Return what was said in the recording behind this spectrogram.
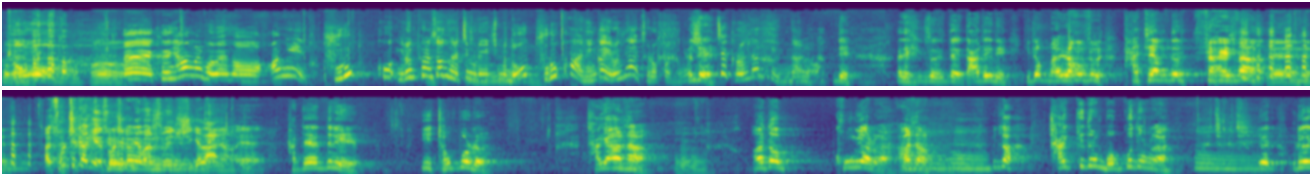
경호. 어. 네, 그 형을 보면서 아니 브로커 이런 표현 써도 될지 모르겠지만 너무 브로커 아닌가 이런 생각이 들었거든요. 근데- 실제 그런 사람들이 있나요? 근데 근데 근데 나들이 이런 말로 하면서 단체장들 불쌍하지 마. 예. 아, 솔직하게 솔직하게 말씀해 주시길 나요. 예. 단체장들이 이 정보를 자기 아는 사람, 음. 아는 공유하는 거야, 아는 사람. 그러니까 자기들은 먹고 도는 거야. 그러니까 우리가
